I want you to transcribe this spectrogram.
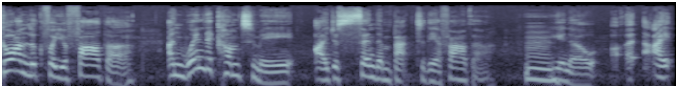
Go and look for your father. And when they come to me, I just send them back to their father. Mm. You know, I, I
